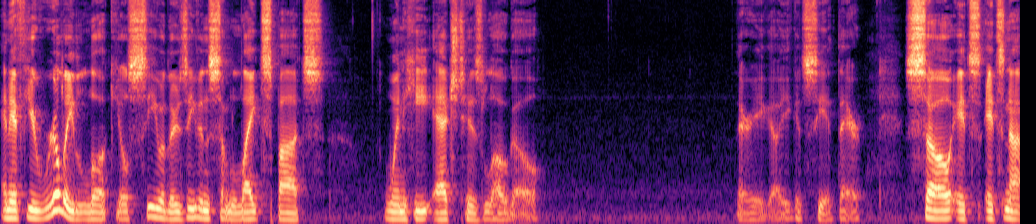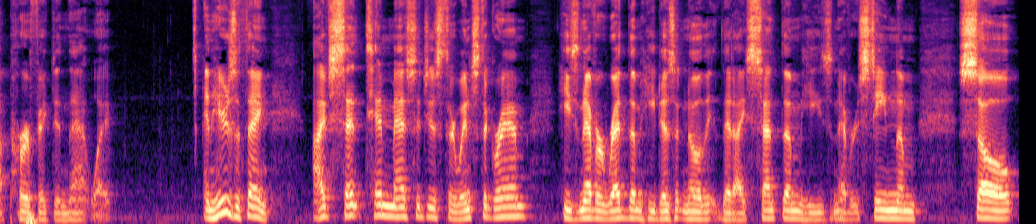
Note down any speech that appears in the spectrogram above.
And if you really look, you'll see where there's even some light spots when he etched his logo. There you go. You can see it there. So it's it's not perfect in that way. And here's the thing. I've sent Tim messages through Instagram. He's never read them. He doesn't know that, that I sent them. He's never seen them. So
